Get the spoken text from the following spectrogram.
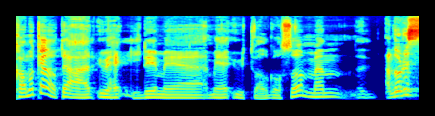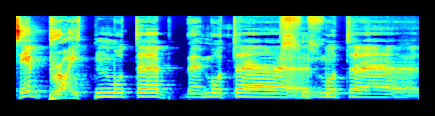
kan nok hende at jeg er uheldig med, med utvalget også, men ja, Når du ser Brighton mot, mot, mot, uh, mot uh,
